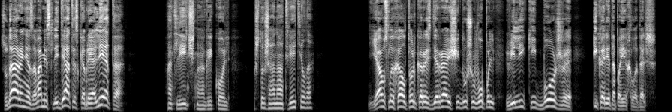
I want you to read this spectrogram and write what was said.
«Сударыня, за вами следят из кабриолета!» «Отлично, Агриколь. Что же она ответила?» Я услыхал только раздирающий душу вопль «Великий Боже!» и карета поехала дальше.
